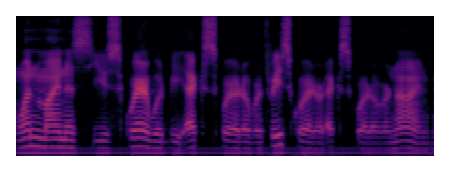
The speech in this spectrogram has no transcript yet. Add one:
1 minus u squared would be x squared over 3 squared, or x squared over 9.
